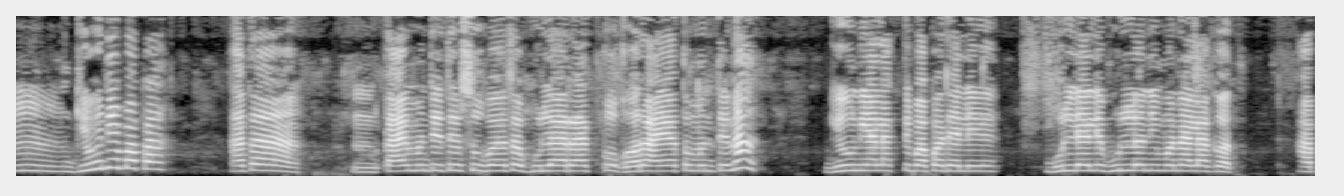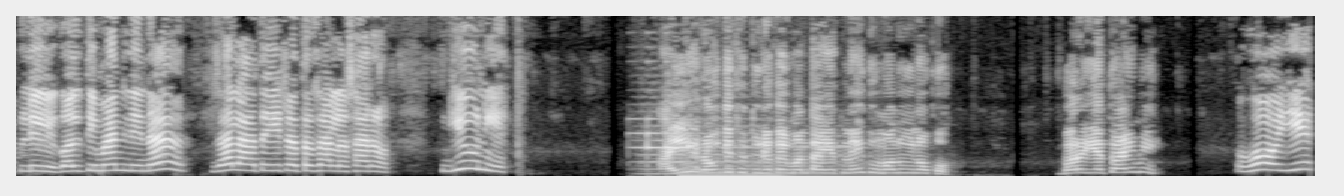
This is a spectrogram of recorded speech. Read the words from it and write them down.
हम्म घेऊन ये बापा. आता काय म्हणते ते सुबहचा भुला रात को घर आया तो म्हणते ना. घेऊन या लागते बापा त्याले भुलल्याले भुललं नाही म्हणा लागत. आपली गलती मानली ना. झालं आता याच्यात झालं सारं. घेऊन ये. आई राहू दे ते तुला काही म्हणता येत नाही तू म्हणू नको. बरं येतो आई मी. हो ये.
